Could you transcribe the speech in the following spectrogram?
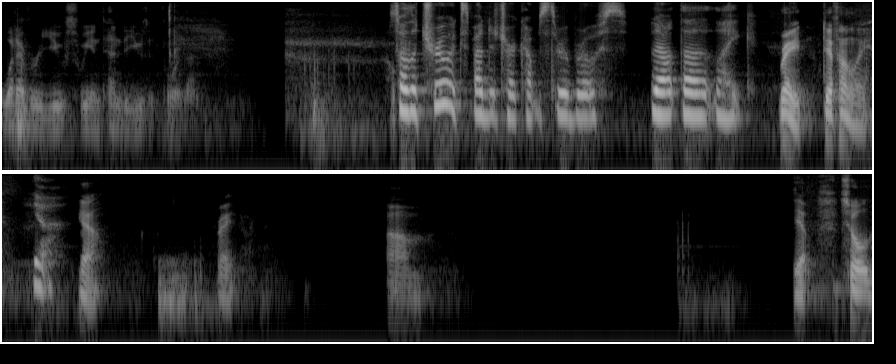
whatever use we intend to use it for then. so the true expenditure comes through Bruce, not the, like, Right, definitely, yeah. yeah. Right. Um. Yep, so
